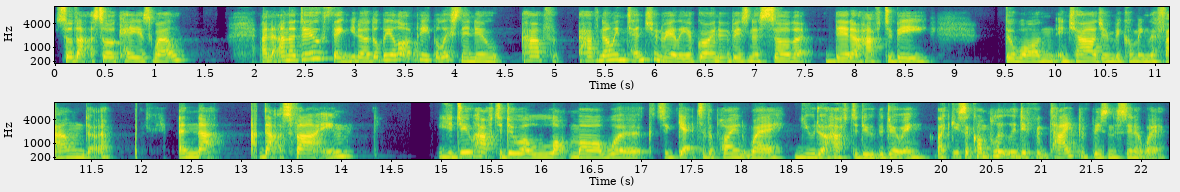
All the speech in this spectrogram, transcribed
so that's okay as well. And and I do think you know there'll be a lot of people listening who have have no intention really of growing a business so that they don't have to be the one in charge and becoming the founder, and that that's fine. You do have to do a lot more work to get to the point where you don't have to do the doing. Like it's a completely different type of business in a way.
